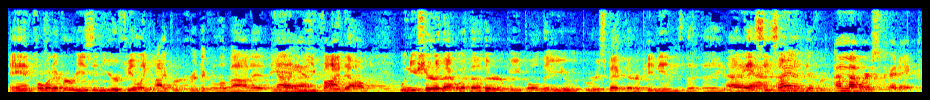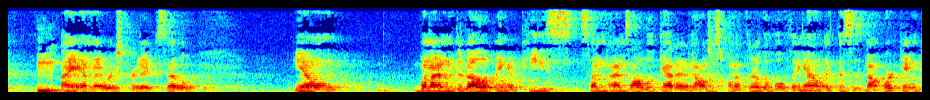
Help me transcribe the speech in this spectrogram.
and for whatever reason you're feeling hypercritical about it, oh, and oh, yeah. you find out when you share that with other people that you respect their opinions that they oh, that they yeah. see something I'm, different. I'm my worst critic. Mm. I am my worst critic. So, you know, when I'm developing a piece, sometimes I'll look at it and I'll just want to throw the whole thing out. Like, this is not working.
